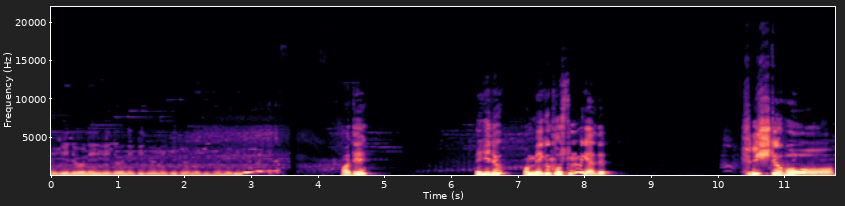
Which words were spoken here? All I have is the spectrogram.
Ne geliyor, ne geliyor, ne geliyor, ne geliyor, ne geliyor, ne geliyor, ne geliyor. Hadi. Ne geliyor? Ha Megan kostümü mü geldi? İşte bu.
